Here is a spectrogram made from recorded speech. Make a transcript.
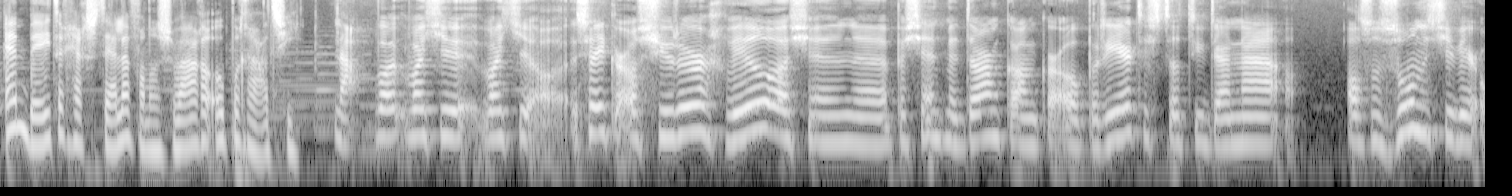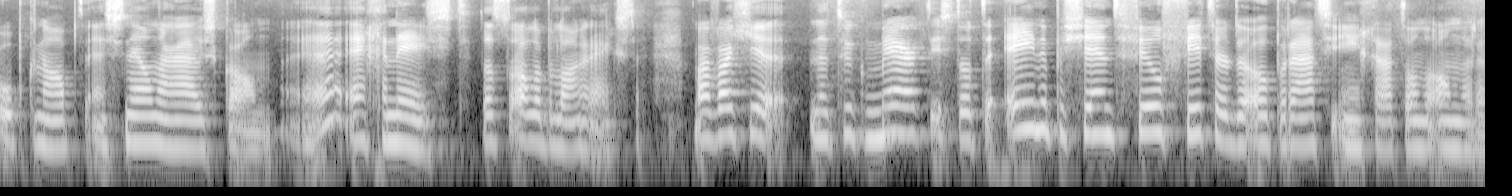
en beter herstellen van een zware operatie. Nou, wat, wat, je, wat je zeker als chirurg wil als je een uh, patiënt met darmkanker opereert, is dat hij daarna als een zonnetje weer opknapt en snel naar huis kan hè? en geneest. Dat is het allerbelangrijkste. Maar wat je natuurlijk merkt is dat de ene patiënt veel fitter de operatie ingaat dan de andere.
